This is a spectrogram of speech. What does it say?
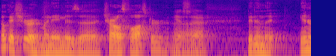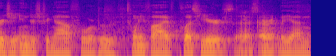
Okay, sure. My name is uh, Charles Foster. Yes, Uh, sir. Been in the energy industry now for ooh, 25 plus years. Uh, Yes, sir. currently, I'm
